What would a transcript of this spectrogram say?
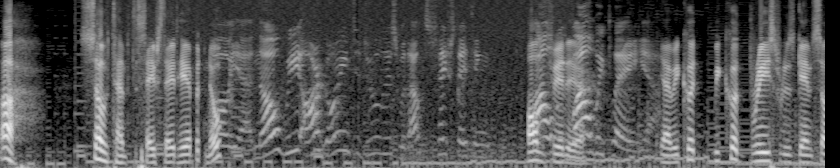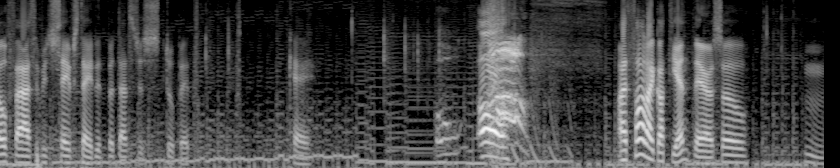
Ah, so tempted to save state here, but nope. Oh yeah, no, we are going to do this without save stating On while video. We, while we play, yeah. Yeah, we could we could breeze through this game so fast if we save stated, but that's just stupid. Okay. Oh. Oh! Oh! I thought I got the end there, so. Hmm.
